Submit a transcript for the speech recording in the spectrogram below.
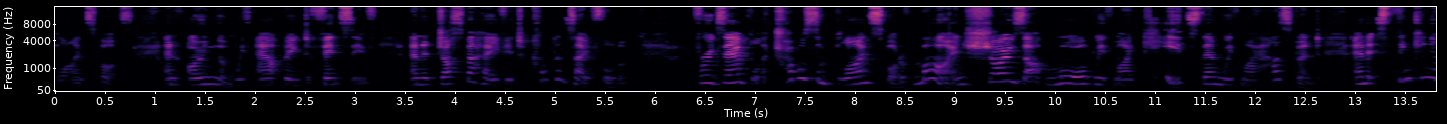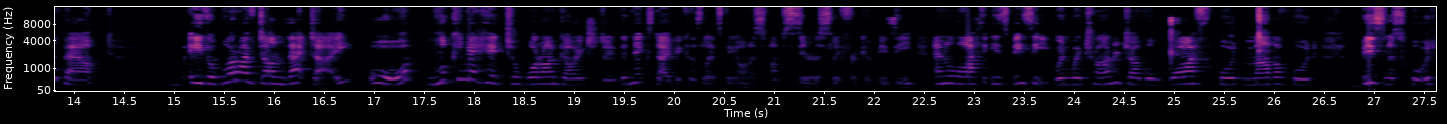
blind spots and own them without being defensive and adjust behaviour to compensate for them. For example, a troublesome blind spot of mine shows up more with my kids than with my husband, and it's thinking about either what I've done that day or looking ahead to what I'm going to do the next day because let's be honest, I'm seriously freaking busy and life is busy. When we're trying to juggle wifehood, motherhood, businesshood,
